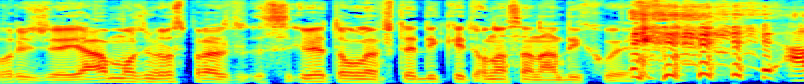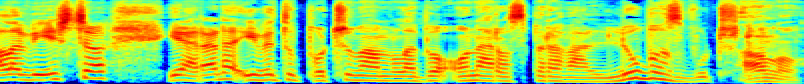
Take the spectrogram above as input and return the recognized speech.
hovorí, že ja môžem rozprávať s Ivetou len vtedy, keď ona sa nadýchuje. Ale vieš čo, ja rada Ivetu počúvam, lebo ona rozpráva ľubozvučne. Áno,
